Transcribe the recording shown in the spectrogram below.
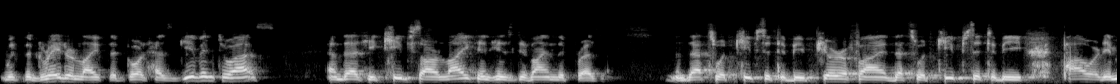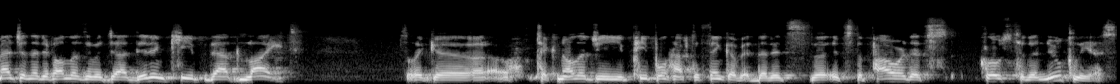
with the greater light that God has given to us and that He keeps our light in His Divinely Presence. And that's what keeps it to be purified, that's what keeps it to be powered. Imagine that if Allah didn't keep that light so like uh, technology people have to think of it that it's the, it's the power that's close to the nucleus.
